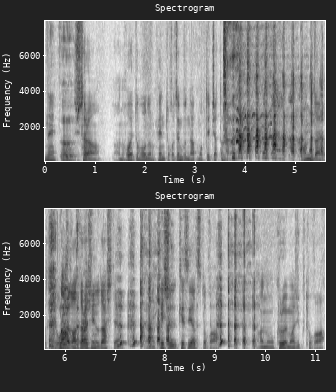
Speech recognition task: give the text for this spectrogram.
ね、うん。そしたらあのホワイトボードのペンとか全部な持ってっちゃったんだよ。なんだよ。って俺らが新しいの出してあの消す消すやつとかあの黒いマジックとか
